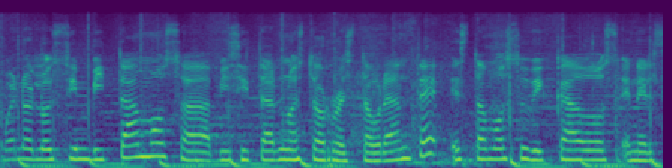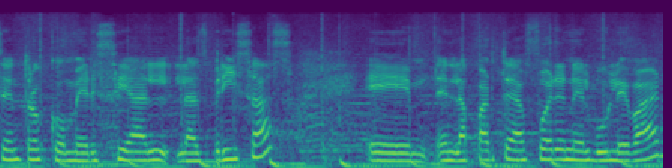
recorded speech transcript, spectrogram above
Bueno, los invitamos a visitar nuestro restaurante. Estamos ubicados en el centro comercial Las Brisas, eh, en la parte de afuera en el bulevar.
